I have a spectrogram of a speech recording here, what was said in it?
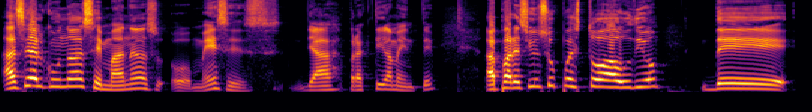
hace algunas semanas o meses ya prácticamente, apareció un supuesto audio de,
